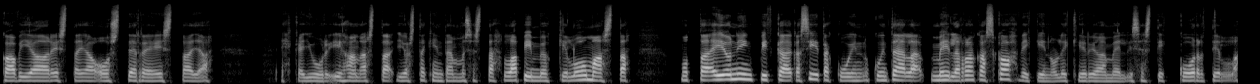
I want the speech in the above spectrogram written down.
kaviaarista ja ostereista ja – ehkä juuri ihanasta jostakin tämmöisestä lapimökkilomasta, mutta ei ole niin pitkä aika siitä kuin, kuin täällä meillä rakas kahvikin oli kirjaimellisesti kortilla.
